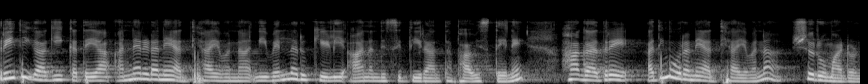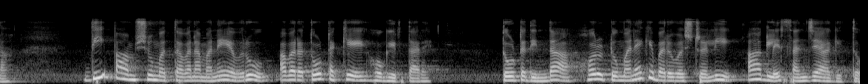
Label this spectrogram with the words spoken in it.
ಪ್ರೀತಿಗಾಗಿ ಕಥೆಯ ಹನ್ನೆರಡನೇ ಅಧ್ಯಾಯವನ್ನು ನೀವೆಲ್ಲರೂ ಕೇಳಿ ಆನಂದಿಸಿದ್ದೀರಾ ಅಂತ ಭಾವಿಸ್ತೇನೆ. ಹಾಗಾದರೆ ಹದಿಮೂರನೇ ಅಧ್ಯಾಯವನ್ನು ಶುರು ಮಾಡೋಣ. ದೀಪಾಂಶು ಮತ್ತು ಅವನ ಮನೆಯವರು ಅವರ ತೋಟಕ್ಕೆ ಹೋಗಿರ್ತಾರೆ. ತೋಟದಿಂದ ಹೊರಟು ಮನೆಗೆ ಬರುವಷ್ಟರಲ್ಲಿ ಆಗಲೇ ಸಂಜೆ ಆಗಿತ್ತು.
